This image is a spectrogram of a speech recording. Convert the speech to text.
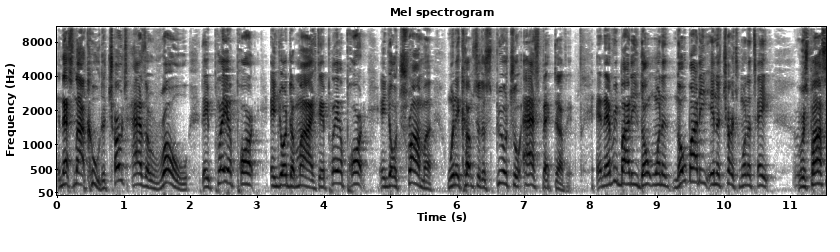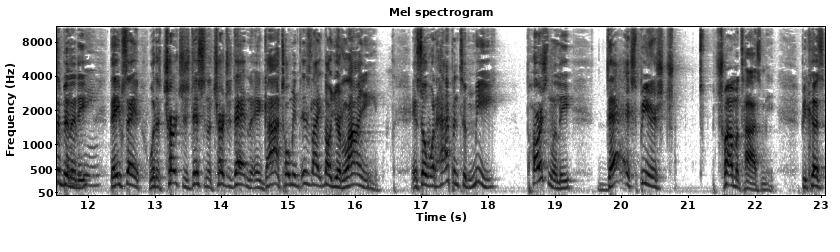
and that's not cool. The church has a role. They play a part in your demise. They play a part in your trauma when it comes to the spiritual aspect of it. And everybody don't want to. Nobody in the church want to take responsibility. Responsibility. They say, well, the church is this and the church is that, and, and God told me. It's like, no, you're lying. And so, what happened to me personally, that experience tr- traumatized me because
